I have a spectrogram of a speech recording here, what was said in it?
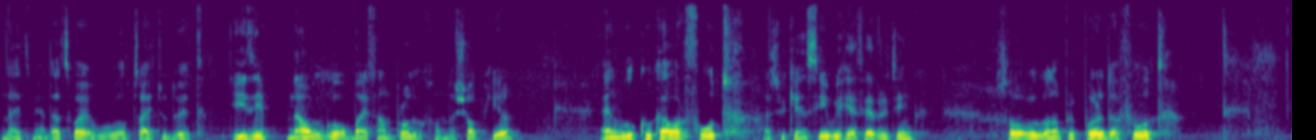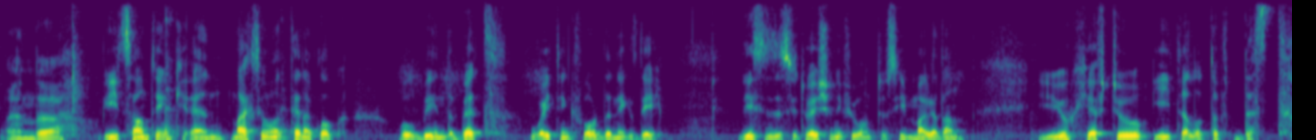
nightmare. That's why we will try to do it easy. Now we'll go buy some products from the shop here and we'll cook our food as you can see we have everything so we're gonna prepare the food and uh, eat something and maximum at 10 o'clock we'll be in the bed waiting for the next day this is the situation. If you want to see Magadan you have to eat a lot of dust.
